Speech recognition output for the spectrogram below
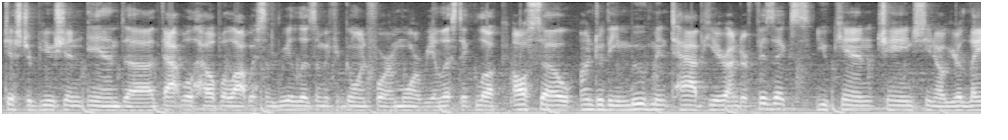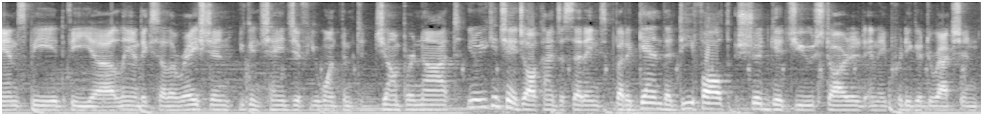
distribution, and uh, that will help a lot with some realism if you're going for a more realistic look. Also, under the movement tab here under physics, you can change, you know, your land speed, the uh, land acceleration. You can change if you want them to jump or not. You know, you can change all kinds of settings, but again, the default should get you started in a pretty good direction.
